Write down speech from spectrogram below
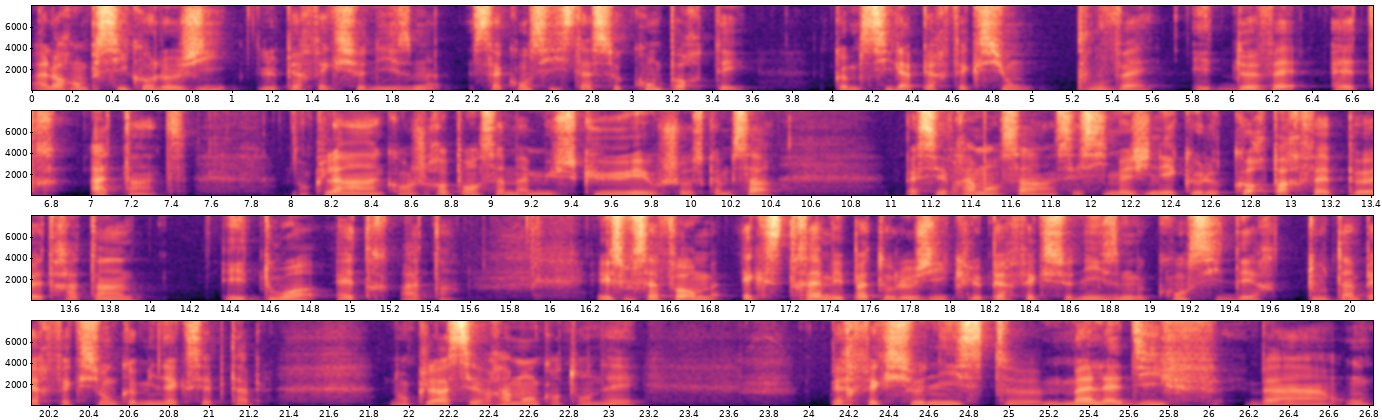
Alors en psychologie, le perfectionnisme, ça consiste à se comporter comme si la perfection pouvait et devait être atteinte. Donc là, hein, quand je repense à ma muscu et aux choses comme ça, bah, c'est vraiment ça, hein. c'est s'imaginer que le corps parfait peut être atteint et doit être atteint. Et sous sa forme extrême et pathologique, le perfectionnisme considère toute imperfection comme inacceptable. Donc là, c'est vraiment quand on est perfectionniste maladif, ben on,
